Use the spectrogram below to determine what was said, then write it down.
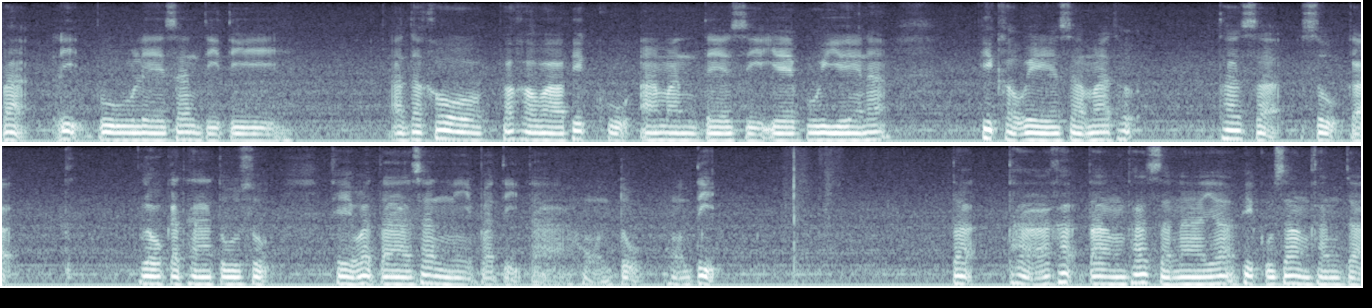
ปะริปูเลสันติตี อัตโคภควาภิกขุอามันเตสิเยปุเยนะพิกขเวสามาททัสสะสุกะ โลกธาตูสุ เทวตาสั้นนิปติตาโหนตุโหนติ ตถาคตังทัศนายะภิกขุสร้างคันจะ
